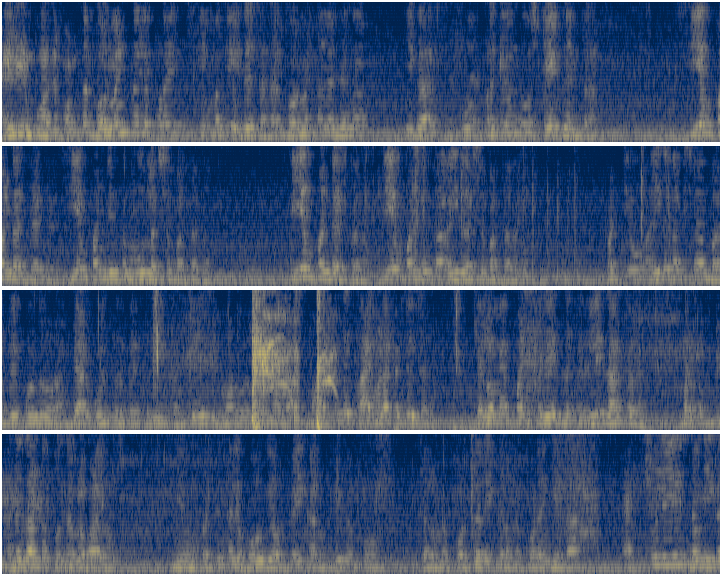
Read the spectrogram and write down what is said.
ಹೈಲಿ ಇಂಪಾಸಿಬಲ್ ಸರ್ ಗೌರ್ಮೆಂಟ್ನಲ್ಲಿ ಕೂಡ ಈ ಸ್ಕೀಮ್ ಬಗ್ಗೆ ಇದೆ ಸರ್ ಗೌರ್ಮೆಂಟ್ನಲ್ಲಿ ಈಗ ಪ್ರತಿಯೊಂದು ಸ್ಟೇಟ್ ನಿಂತ ಸಿಎಂ ಫಂಡ್ ಅಂತ ಹೇಳ್ತೀವಿ ಸಿಎಂ ಫಂಡ್ ಇಂದ ಮೂರು ಲಕ್ಷ ಬರ್ತದೆ ಪಿ ಎಂ ಫಂಡ್ ಇರ್ತದೆ. ಪಿ ಎಂ ಫಂಡ್ ಇಂದ ಐದು ಲಕ್ಷ ಬರ್ತದೆ ಬಟ್ ಇವು ಐದು ಲಕ್ಷ ಬರಬೇಕು ಅಂದ್ರೆ ಅವ್ರು ಅಡ್ಡಾಡ್ಕೊಂಡು ಇರ್ಬೇಕ್ರಿ ಕಂಟಿನ್ಯೂಸ್ ಇದು ಮಾಡೋದು ಟ್ರೈ ಮಾಡಕತ್ತೀವಿ ಸರ್. ಕೆಲವೊಮ್ಮೆ ಫಂಡ್ಸ್ ರಿಲೀಸ್ ರಿಲೀಸ್ ಆಗ್ತದೆ. ಬಟ್ ಅದರದಂತ ತೊಂದರೆಗಳು ಭಾಳ. ನೀವು ಪ್ರತಿ ಸಲ ಹೋಗಿ ಅವ್ರ ಕೈ ಕಾಲು ಮುಗಿಬೇಕು. ಕೆಲವೊಮ್ಮೆ ಕೊಡ್ತಾರೆ, ಕೆಲವೊಮ್ಮೆ ಕೊಡಂಗಿಲ್ಲ. ಆಕ್ಚುಲಿ ನಮೀಗ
